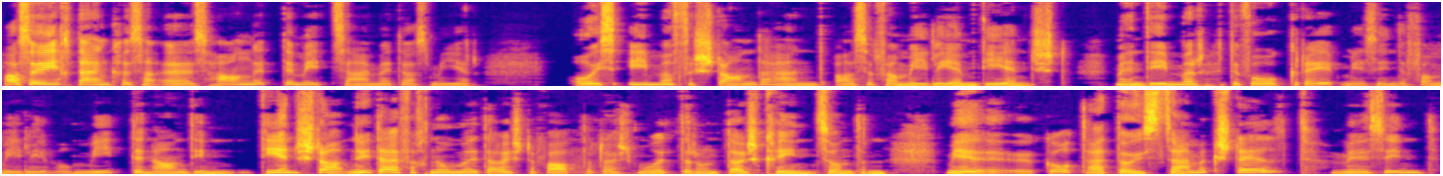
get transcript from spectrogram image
Also ich denke, es, es hängt damit zusammen, dass wir uns immer verstanden haben als eine Familie im Dienst. Wir haben immer davon geredet, wir sind eine Familie, die miteinander im Dienst steht. Nicht einfach nur, da ist der Vater, da ist die Mutter und da ist das Kind, sondern wir, Gott hat uns zusammengestellt. Wir sind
